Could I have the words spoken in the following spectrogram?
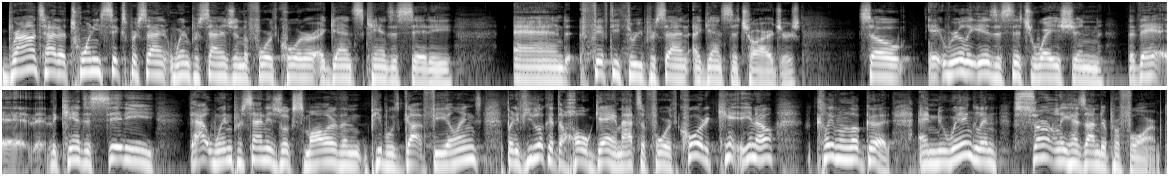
Browns had a 26% win percentage in the fourth quarter against Kansas City and 53% against the Chargers. So it really is a situation that they, the Kansas City, that win percentage looks smaller than people's gut feelings. But if you look at the whole game, that's a fourth quarter. You know, Cleveland looked good. And New England certainly has underperformed,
